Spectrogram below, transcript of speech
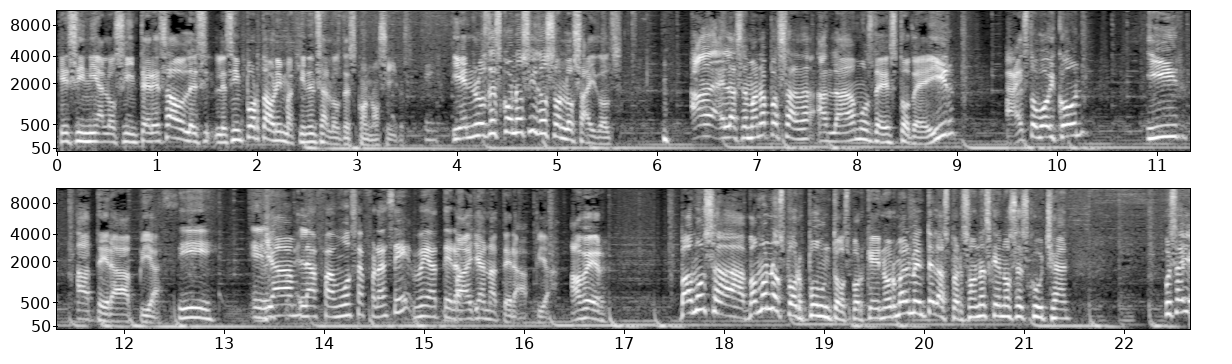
que si ni a los interesados les, les importa, ahora imagínense a los desconocidos. Sí. Y en los desconocidos son los idols. Ah, la semana pasada hablábamos de esto de ir, a esto voy con ir a terapia. Sí. El- Ya. La famosa frase, ve a terapia. Vayan a terapia. A ver, vamos a, vámonos por puntos, porque normalmente las personas que nos escuchan, pues hay-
